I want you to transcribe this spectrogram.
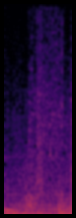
Two, one.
